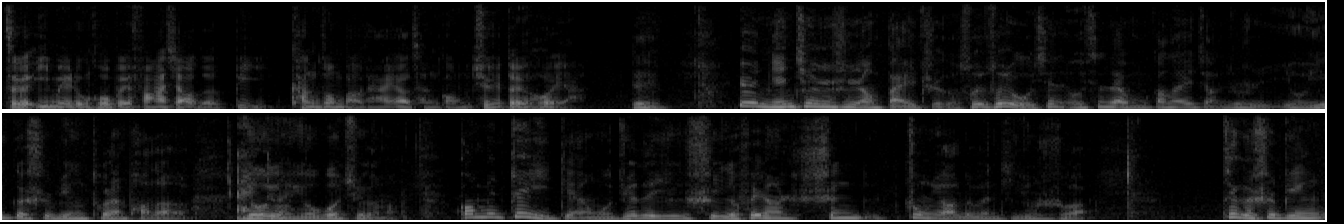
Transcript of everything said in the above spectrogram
这个以美论会不会发酵的比抗中保台还要成功？绝对会啊！对，因为年轻人是一张白纸了，所以，所以我现在，我现在我们刚才也讲，就是有一个士兵突然跑到游泳游过去了嘛。光凭这一点，我觉得是一个非常深重要的问题，就是说这个士兵。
